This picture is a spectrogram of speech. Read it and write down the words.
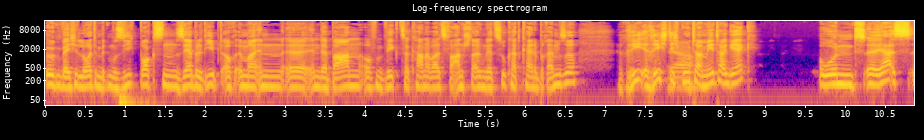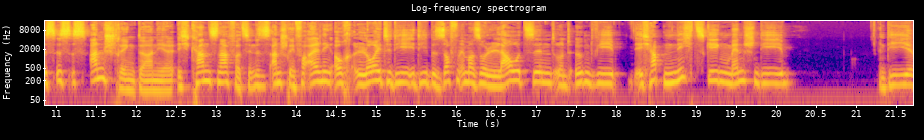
irgendwelche Leute mit Musikboxen, sehr beliebt auch immer in, äh, in der Bahn auf dem Weg zur Karnevalsveranstaltung. Der Zug hat keine Bremse. Ri richtig Ja. guter Metagag. Und äh, ja, es, es, es ist anstrengend, Daniel. Ich kann es nachvollziehen. Es ist anstrengend. Vor allen Dingen auch Leute, die, die besoffen immer so laut sind und irgendwie. Ich habe nichts gegen Menschen, die die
